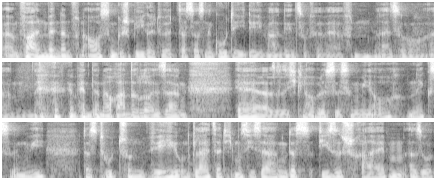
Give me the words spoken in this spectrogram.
Ähm, vor allem, wenn dann von außen gespiegelt wird, dass das eine gute Idee war, den zu verwerfen. Also ähm, wenn dann auch andere Leute sagen, ja, ja, also ich glaube, das ist irgendwie auch nix irgendwie. Das tut schon weh und gleichzeitig muss ich sagen, dass dieses Schreiben, also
